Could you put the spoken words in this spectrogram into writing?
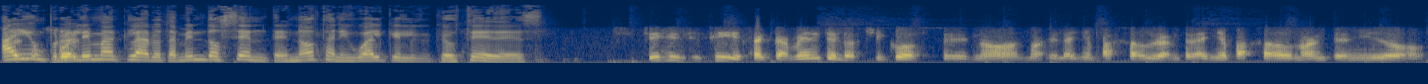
Hay un problema, claro, también docentes, ¿no? Están igual que, que ustedes. Sí, sí, sí, sí, exactamente. Los chicos eh, no, no, el año pasado, durante el año pasado, no han tenido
